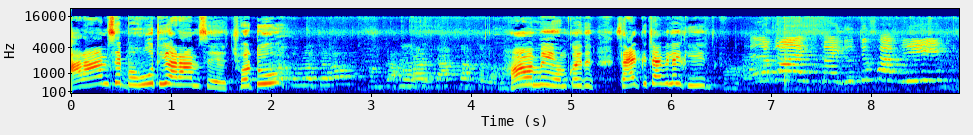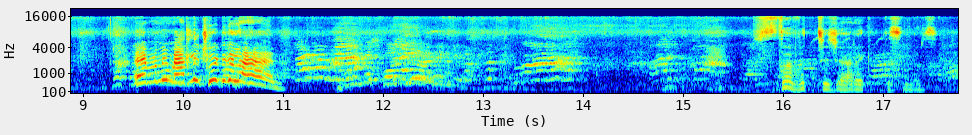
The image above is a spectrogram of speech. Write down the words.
आराम से, बहुत ही आराम से। छोटू। हाँ मम्मी, हम कह साइड की चाबी ललकी? ए, मम्मी मैथली छूट गल है। सब बच्चे जा रहे कितने सुंदर से।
